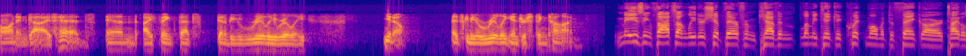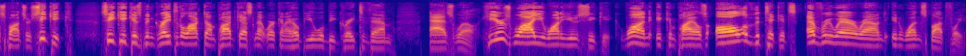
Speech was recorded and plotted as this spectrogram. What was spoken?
on in guys' heads. And I think that's going to be really, really, you know, it's going to be a really interesting time. Amazing thoughts on leadership there from Kevin. Let me take a quick moment to thank our title sponsor, SeatGeek. SeatGeek has been great to the Locked On Podcast Network, and I hope you will be great to them as well. Here's why you want to use SeatGeek. One, it compiles all of the tickets everywhere around in one spot for you.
